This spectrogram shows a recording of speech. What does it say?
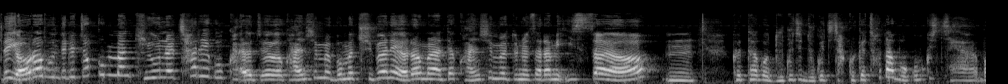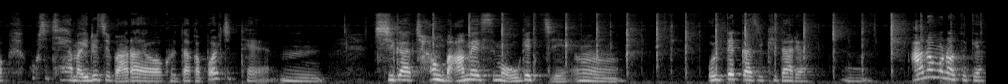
근데 여러분들이 조금만 기운을 차리고 가, 저, 관심을 보면 주변에 여러분한테 관심을 두는 사람이 있어요. 음, 그렇다고 누구지 누구지 자꾸 이렇게 쳐다보고 혹시 쟤야 막 혹시 쟤야 막 이러지 말아요. 그러다가 뻘짓해. 음, 지가 정 마음에 있으면 오겠지. 음, 올 때까지 기다려. 음. 안 오면 어떡해?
